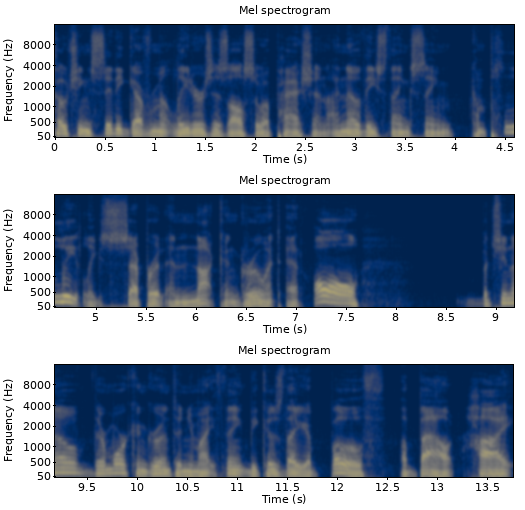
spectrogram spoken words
coaching city government leaders is also a passion. I know these things seem completely separate and not congruent at all, but you know, they're more congruent than you might think because they are both about high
